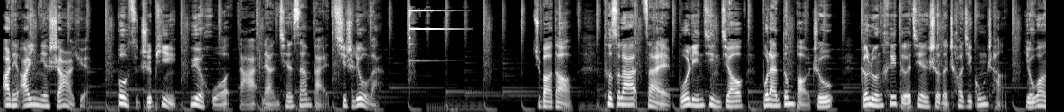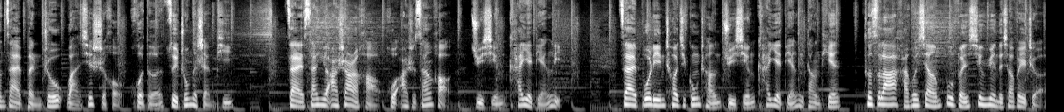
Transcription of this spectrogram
二零二一年十二月，BOSS 直聘月活达两千三百七十六万。据报道，特斯拉在柏林近郊勃兰登堡州。格伦黑德建设的超级工厂有望在本周晚些时候获得最终的审批，在三月二十二号或二十三号举行开业典礼。在柏林超级工厂举行开业典礼当天，特斯拉还会向部分幸运的消费者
